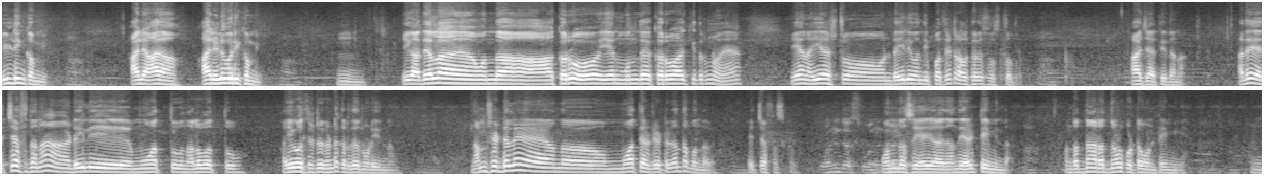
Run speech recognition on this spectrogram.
ಈಲ್ಡಿಂಗ್ ಕಮ್ಮಿ. ಹಾ- ಹಾಲು ಇಳುವರಿ ಕಮ್ಮಿ. ಹ್ಞೂ ಈಗ ಅದೆಲ್ಲ ಒಂದು ಆ ಕರು ಏನು ಮುಂದೆ ಕರು ಹಾಕಿದ್ರು ಏನು ಅಯ್ಯಷ್ಟು ಡೈಲಿ ಒಂದು ಇಪ್ಪತ್ತು ಲೀಟ್ರ್ ಹಾಲು ಕರೆ ಸುಸ್ತದು. ಆ ಜಾತಿ ದನ. ಅದೇ ಎಚ್ ಎಫ್ ದನ ಡೈಲಿ ಮೂವತ್ತು, ನಲವತ್ತು, ಐವತ್ತು ಲೀಟ್ರ್ ಗಂಟೆ ಕರೆದ ನೋಡಿದ್ದೀನಿ ನಾನು. ನಮ್ಮ ಶೆಡ್ಡಲ್ಲೇ ಒಂದು ಮೂವತ್ತೆರಡು ಲೀಟ್ರ್ ಅಂತ ಬಂದವೆ ಎಚ್ ಎಫ್ ಎಸ್ಗಳು ಒಂದು ಒಂದು ಎರಡು ಟೈಮಿಂದ ಒಂದು ಹದಿನಾರು ಹದಿನೇಳು ಕೊಟ್ಟ ಒಂದು ಟೈಮಿಗೆ ಹ್ಞೂ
